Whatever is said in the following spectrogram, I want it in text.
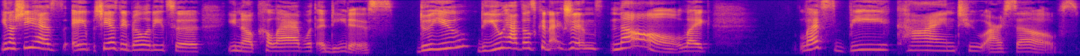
you know, she has a she has the ability to, you know, collab with Adidas. Do you? Do you have those connections? No. Like let's be kind to ourselves.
